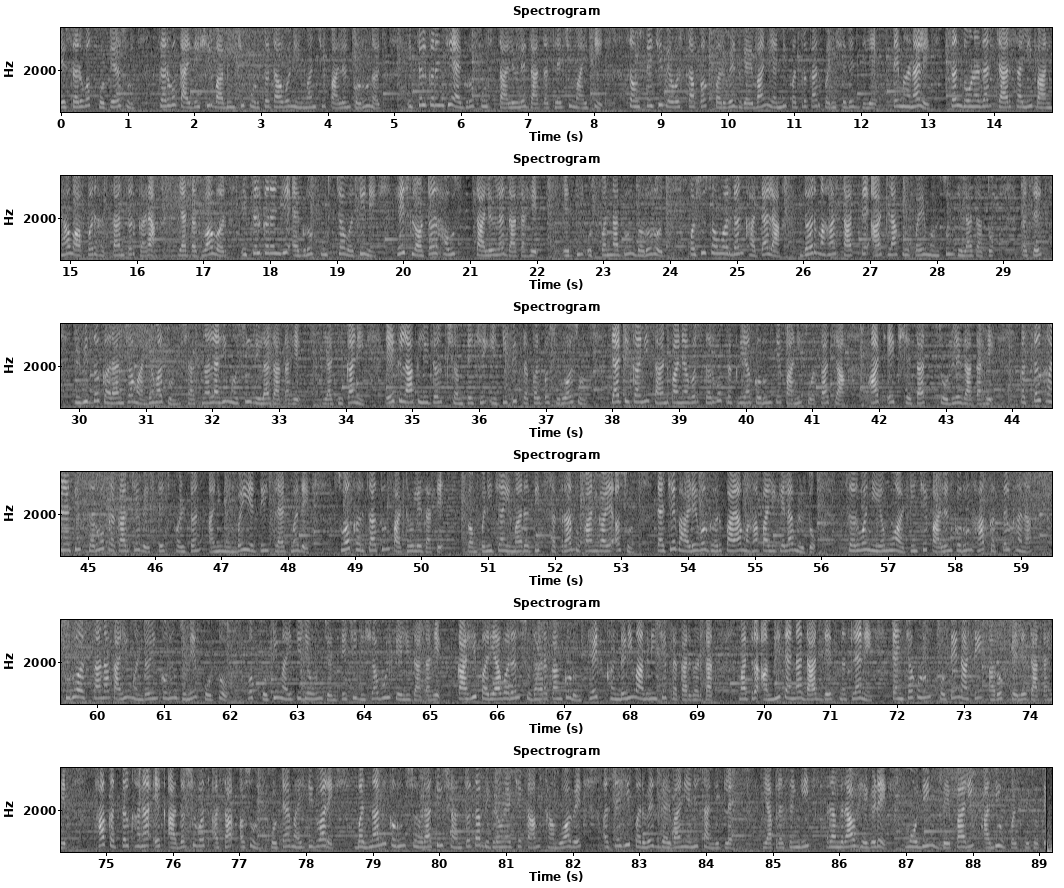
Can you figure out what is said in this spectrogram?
हे सर्व खोटे असून सर्व कायदेशीर बाबींची पूर्तता व नियमांचे पालन करूनच इचलकरंजी अॅग्रो फूड्स चालविले जात असल्याची माहिती संस्थेचे व्यवस्थापक परवेज गैबान यांनी पत्रकार परिषदेत दिली ते म्हणाले सन दोन हजार चार साली बांधा वापर हस्तांतर करा. या तत्वावर इचलकरंजी अॅग्रो फूड्सच्या वतीने हे स्लॉटर हाऊस चालवला जात आहे. येथील उत्पन्नातून दररोज पशुसंवर्धन खात्याला दरमहा सात ते आठ लाख रुपये महसूल दिला जातो. तसेच विविध करांच्या माध्यमातून शासनालाही महसूल दिला जात आहे. या ठिकाणी एक लाख लिटर क्षमतेचे ईटीपी प्रकल्प सुरू असून त्या ठिकाणी सांडपाण्यावर सर्व प्रक्रिया करून ते पाणी स्वतःच्या आठ एक शेतात सोडले जात आहे. कत्तलखान्यातील सर्व प्रकारचे वेस्टेज फलटण आणि मुंबई येथील फ्लॅटमध्ये स्वखर्चातून पाठवले जाते. कंपनीच्या इमारतीत सतरा दुकानगाळे असून त्याचे भाडे व घरपाळा महापालिकेला मिळतो. सर्व नियम व अटींचे पालन करून हा कत्तलखाना सुरू असताना काही मंडळींकडून जुने फोटो व खोटी माहिती देऊन जनतेची दिशाभूल केली जात आहे. काही पर्यावरण सुधारकांकडून थेट खंडणी मागणीचे प्रकार घडतात. मात्र आम्ही त्यांना दाद देत नसल्याने त्यांच्याकडून खोटे नाटे आरोप केले जात आहेत. हा कत्तलखाना एक आदर्शवत असा असून खोट्या माहितीद्वारे बदनामी करून शहरातील शांतता बिघडवण्याचे काम थांबवावे असेही परवेज गैबान यांनी सांगितले. या प्रसंगी रंगराव हेगडे मोदीन बेपारी आदी उपस्थित होते.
